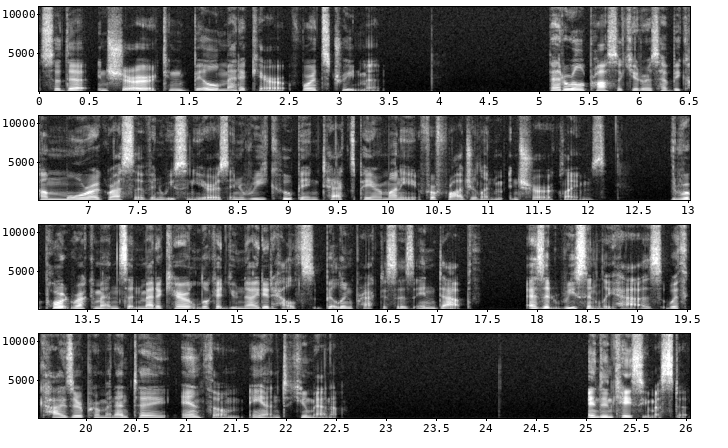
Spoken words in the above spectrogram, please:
so the insurer can bill Medicare for its treatment. Federal prosecutors have become more aggressive in recent years in recouping taxpayer money for fraudulent insurer claims. The report recommends that Medicare look at United Health's billing practices in depth, as it recently has with Kaiser Permanente, Anthem, and Humana. And in case you missed it,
